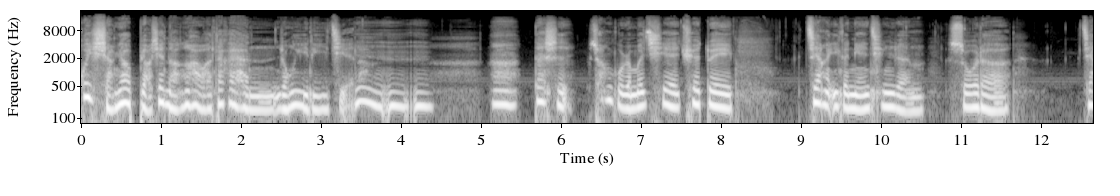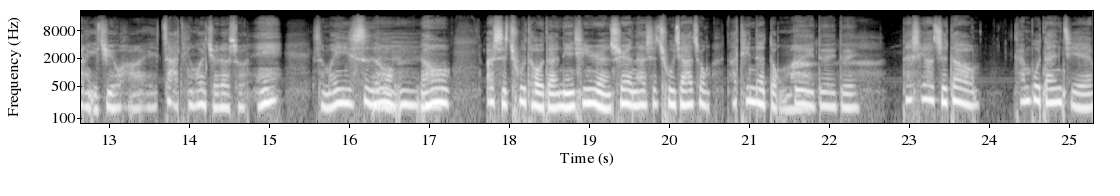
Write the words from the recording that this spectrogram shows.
会想要表现的很好啊，大概很容易理解了。嗯嗯嗯。那，但是创古仁波切却对这样一个年轻人说了这样一句话，哎，乍听会觉得说，哎，什么意思哦？嗯嗯嗯。然后二十出头的年轻人，虽然他是出家众，他听得懂吗？对对对。但是要知道，堪布丹杰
